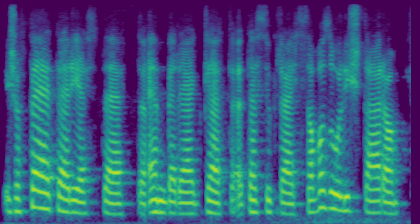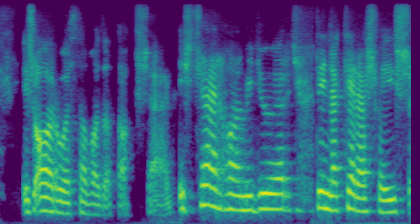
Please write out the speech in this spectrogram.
és a felterjesztett embereket tesszük rá egy szavazólistára, és arról szavaz a tagság. És Cserhalmi György tényleg keresve is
